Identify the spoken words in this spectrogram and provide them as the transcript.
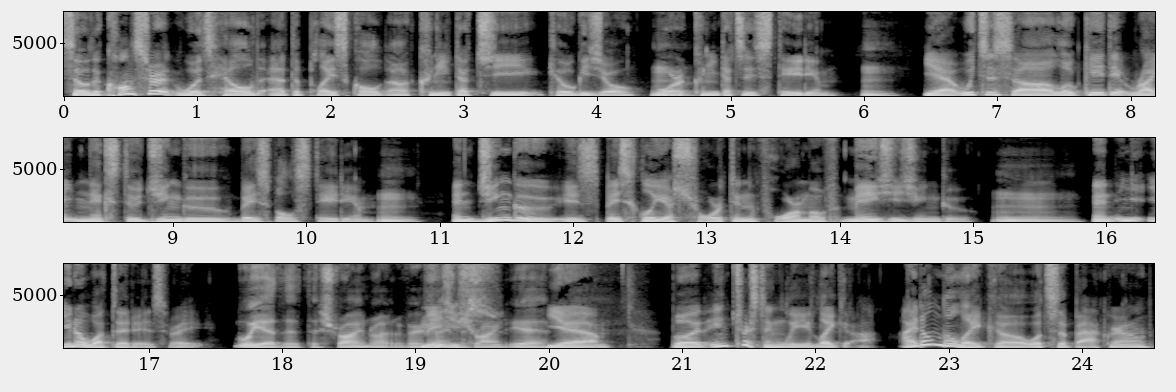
So the concert was held at the place called uh, Kunitachi Kyogijo or Kunitachi Stadium. Mm. Yeah, which is uh, located right next to Jingu Baseball Stadium. Mm. And Jingu is basically a shortened form of Meiji Jingu. Mm. And y- you know what that is, right? Well, yeah, the the shrine, right? The very Meiji famous- Shrine. Yeah. Yeah. But interestingly, like I- I don't know like uh, what's the background,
